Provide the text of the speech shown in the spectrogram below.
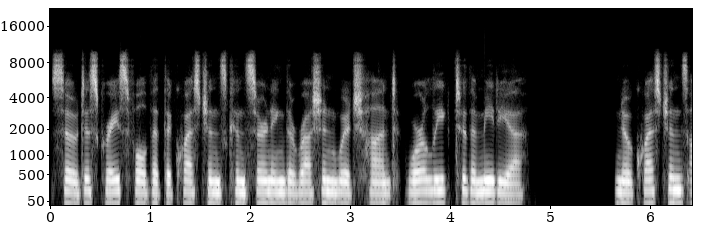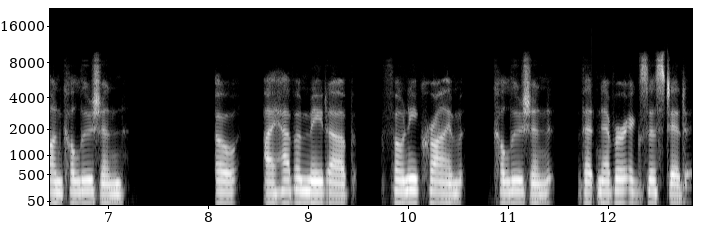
so disgraceful that the questions concerning the Russian witch hunt were leaked to the media. No questions on collusion. Oh, I have a made up, phony crime, collusion, that never existed,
